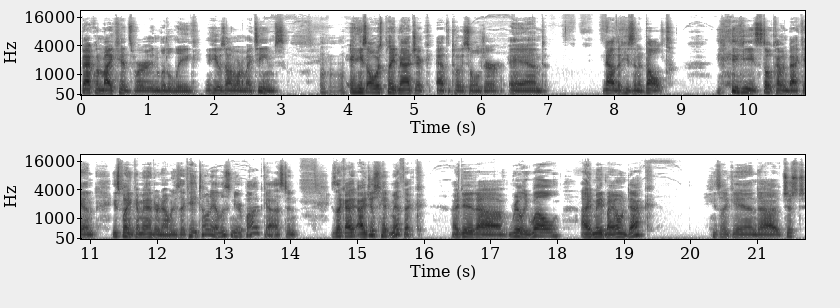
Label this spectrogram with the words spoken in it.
back when my kids were in little league, he was on one of my teams, Mm-hmm. and he's always played Magic at the Toy Soldier. And now that he's an adult, he's still coming back in. He's playing Commander now, but he's like, "Hey Tony, I listened to your podcast," and he's like, "I, I just hit Mythic. I did uh, really well. I made my own deck." He's like, and uh, just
